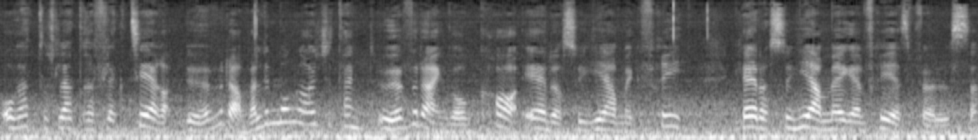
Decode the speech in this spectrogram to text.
å rett og slett reflektere over det. Veldig mange har ikke tenkt over det engang. Hva er det som gjør meg fri? Hva er det som gir meg en frihetsfølelse?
